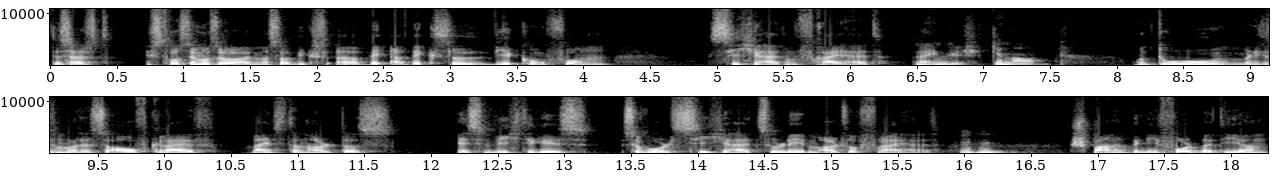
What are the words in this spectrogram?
Das heißt, ist trotzdem immer so, immer so eine äh, Wechselwirkung von Sicherheit und Freiheit mhm, eigentlich. genau. Und du, wenn ich das mal so aufgreife, meinst dann halt, dass es wichtig ist, sowohl Sicherheit zu leben als auch Freiheit. Mhm spannend, bin ich voll bei dir.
